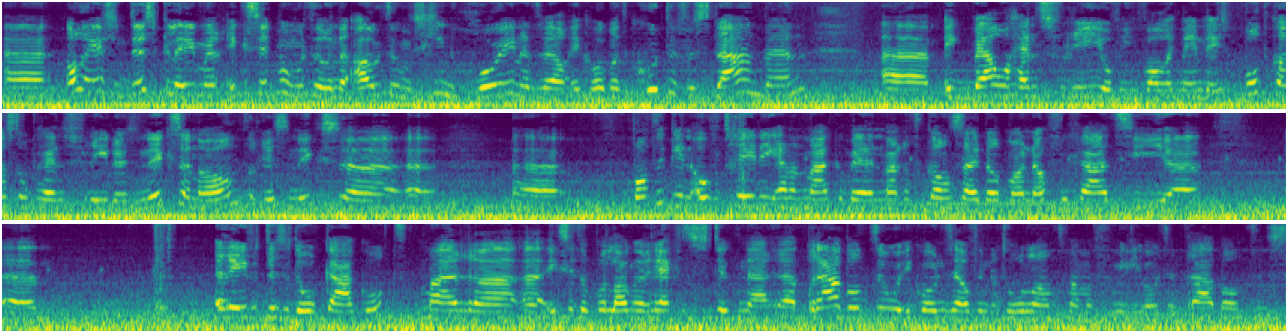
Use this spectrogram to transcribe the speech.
Uh, allereerst een disclaimer. Ik zit momenteel in de auto. Misschien hoor je het wel. Ik hoop dat ik goed te verstaan ben. Uh, ik bel handsfree. Of in ieder geval, ik neem deze podcast op handsfree. Dus niks aan de hand. Er is niks uh, wat ik in overtreding aan het maken ben. Maar het kan zijn dat mijn navigatie ehm, er even tussendoor kakelt. Maar ik zit op een lange rechte stuk naar Brabant toe. Ik woon zelf in Noord-Holland, maar mijn familie woont in Brabant. Dus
